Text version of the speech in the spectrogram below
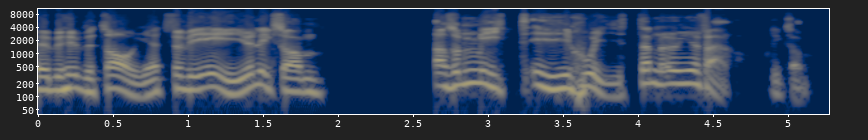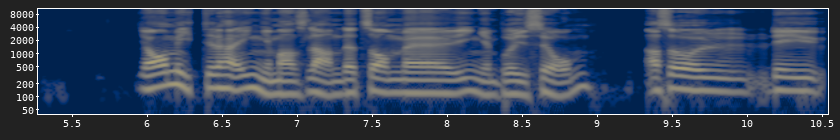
överhuvudtaget. För vi är ju liksom alltså mitt i skiten ungefär. Liksom. Ja, mitt i det här ingenmanslandet som eh, ingen bryr sig om. Alltså, ju,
